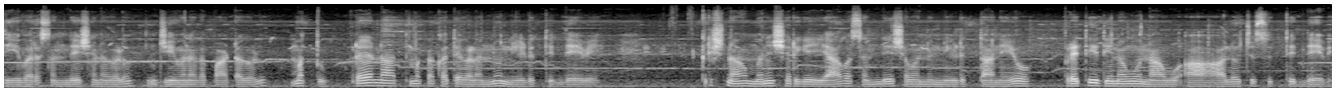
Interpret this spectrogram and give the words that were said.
ದೇವರ ಸಂದೇಶನಗಳು, ಜೀವನದ ಪಾಠಗಳು ಮತ್ತು ಪ್ರೇರಣಾತ್ಮಕ ಕಥೆಗಳನ್ನು ನೀಡುತ್ತಿದ್ದೇವೆ. ಕೃಷ್ಣ ಮನುಷ್ಯರಿಗೆ ಯಾವ ಸಂದೇಶವನ್ನು ನೀಡುತ್ತಾನೆಯೋ ಪ್ರತಿದಿನವೂ ನಾವು ಆ ಆಲೋಚಿಸುತ್ತಿದ್ದೇವೆ.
